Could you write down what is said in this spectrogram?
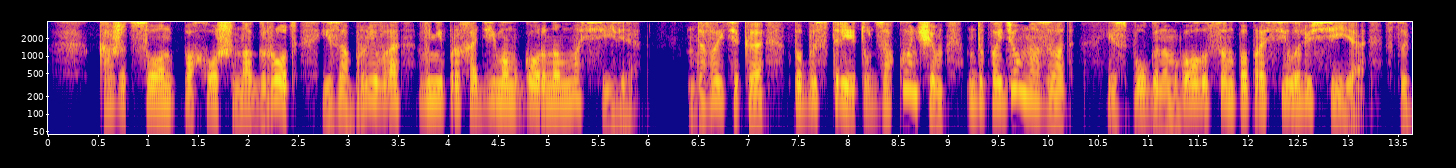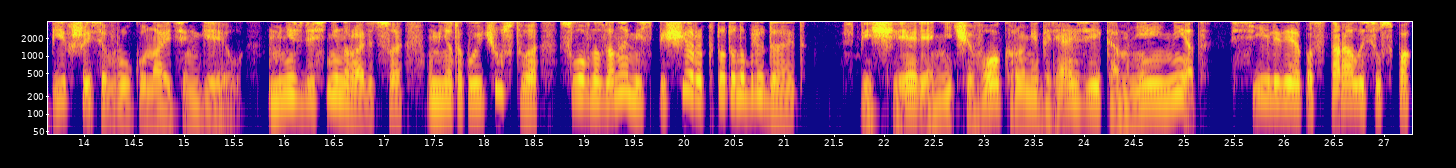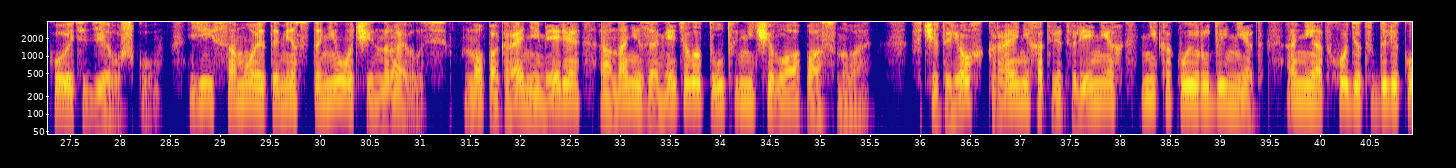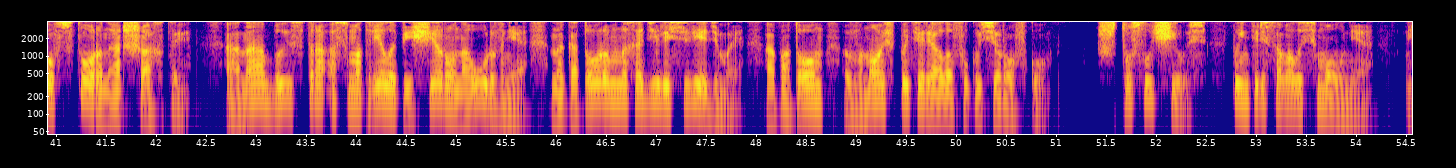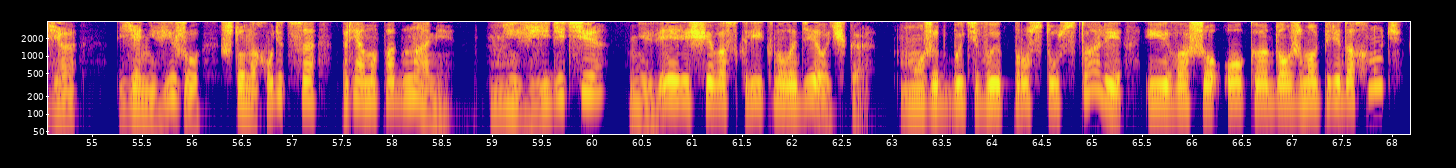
«Кажется, он похож на грот из обрыва в непроходимом горном массиве». «Давайте-ка побыстрее тут закончим, да пойдем назад», — испуганным голосом попросила Люсия, вцепившись в руку Найтингейл. «Мне здесь не нравится. У меня такое чувство, словно за нами из пещеры кто-то наблюдает». В пещере ничего, кроме грязи и камней, нет. Сильвия постаралась успокоить девушку. Ей самой это место не очень нравилось, но, по крайней мере, она не заметила тут ничего опасного. В четырех крайних ответвлениях никакой руды нет, они отходят далеко в стороны от шахты. Она быстро осмотрела пещеру на уровне, на котором находились ведьмы, а потом вновь потеряла фокусировку. «Что случилось?» — поинтересовалась молния. «Я... я не вижу, что находится прямо под нами». «Не видите?» — неверяще воскликнула девочка. «Может быть, вы просто устали, и ваше око должно передохнуть?»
